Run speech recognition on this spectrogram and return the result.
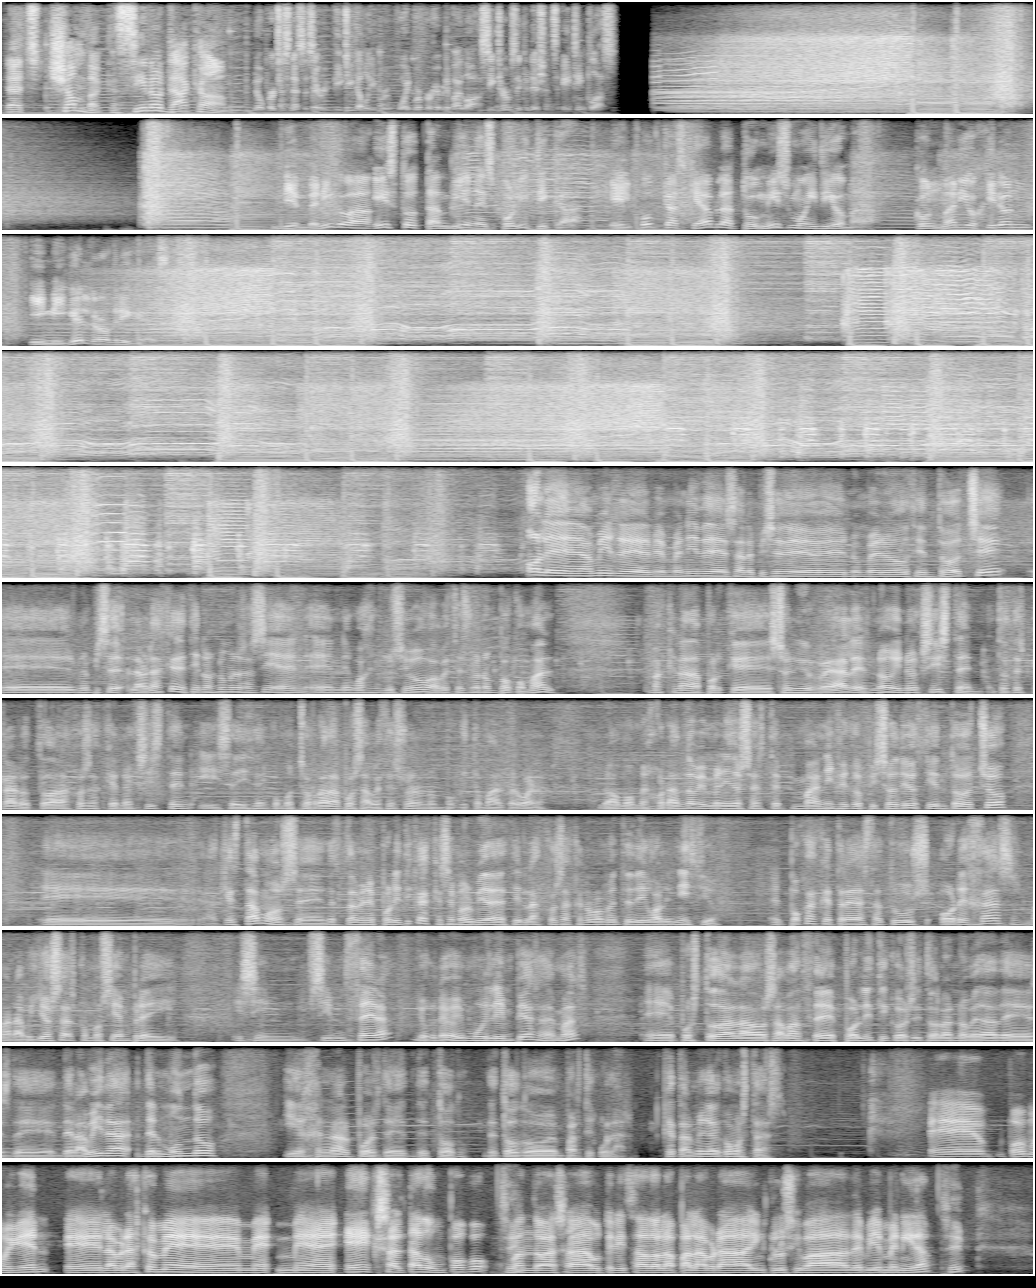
That's chumbacasino.com. No purchase necessary. VGW Group. Void were prohibited by law. See terms and conditions. 18 plus. Bienvenido a Esto también es política, el podcast que habla tu mismo idioma, con Mario Girón y Miguel Rodríguez. Hola amigues, bienvenidos al episodio eh, número 108. Eh, un episodio, la verdad es que decir los números así en, en lenguaje inclusivo a veces suena un poco mal. Más que nada porque son irreales, ¿no? Y no existen. Entonces, claro, todas las cosas que no existen y se dicen como chorrada, pues a veces suenan un poquito mal. Pero bueno, lo vamos mejorando. Bienvenidos a este magnífico episodio 108. Eh, aquí estamos, esto también es política, es que se me olvida decir las cosas que normalmente digo al inicio. El podcast que trae hasta tus orejas, maravillosas como siempre y, y sin, sincera, yo creo, y muy limpias además, eh, pues todos los avances políticos y todas las novedades de, de la vida, del mundo y en general, pues de, de todo, de todo en particular. ¿Qué tal, Miguel? ¿Cómo estás? Eh, pues muy bien. Eh, la verdad es que me, me- me he exaltado un poco ¿Sí? cuando has utilizado la palabra inclusiva de bienvenida. Sí,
